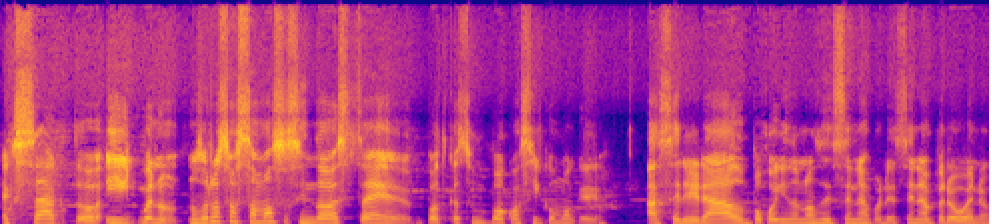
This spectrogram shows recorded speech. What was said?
Exacto. Y bueno, nosotros estamos haciendo este podcast un poco así como que acelerado, un poco yéndonos de escena por escena, pero bueno,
